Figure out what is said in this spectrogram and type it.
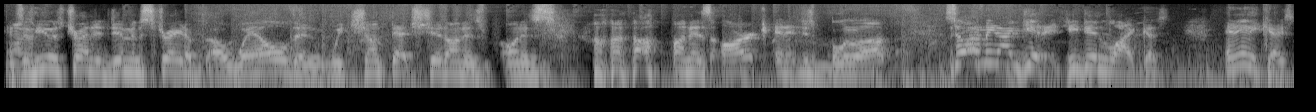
And so he was trying to demonstrate a, a weld, and we chunked that shit on his on his on his arc, and it just blew up. So I mean, I get it. He didn't like us. In any case,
